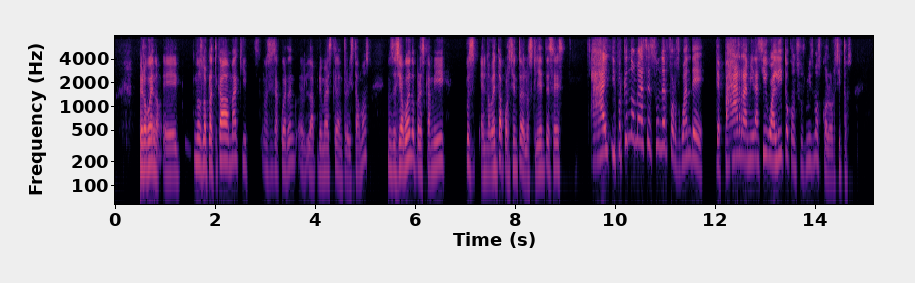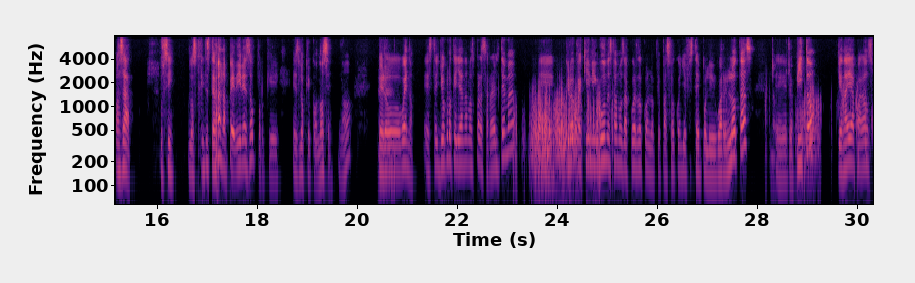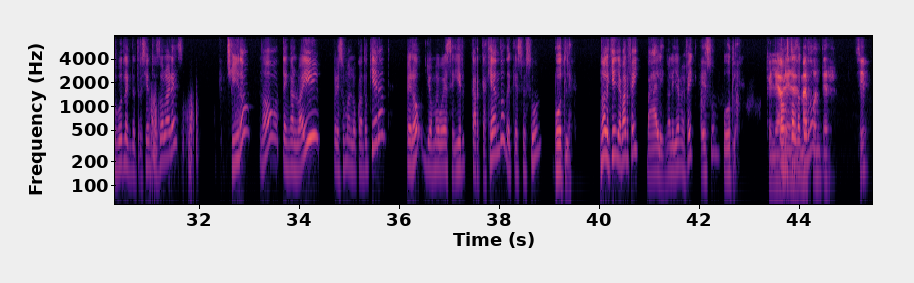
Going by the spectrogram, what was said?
Pero bueno, eh, nos lo platicaba Maki, no sé si se acuerdan, eh, la primera vez que la entrevistamos, nos decía, bueno, pero es que a mí, pues el 90% de los clientes es, ay, ¿y por qué no me haces un Air Force One de, de parra? Mira, así igualito con sus mismos colorcitos. O sea, pues sí, los clientes te van a pedir eso porque es lo que conocen, ¿no? Pero bueno, este, yo creo que ya nada más para cerrar el tema, eh, creo que aquí ninguno estamos de acuerdo con lo que pasó con Jeff Staple y Warren Lotas. No. Eh, repito, quien haya pagado su bootleg de 300 dólares, chido, ¿no? Ténganlo ahí, presúmanlo cuando quieran, pero yo me voy a seguir carcajeando de que eso es un bootleg. ¿No le quieren llamar fake? Vale, no le llamen fake, es un bootleg. Que le ¿Estamos hablen al? Hunter. Sí.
